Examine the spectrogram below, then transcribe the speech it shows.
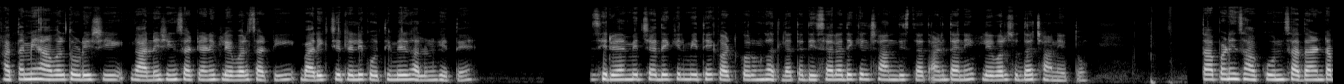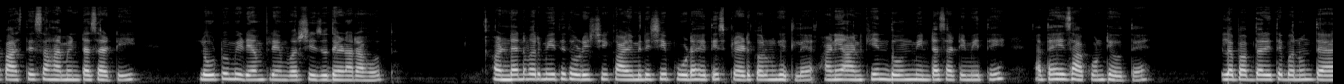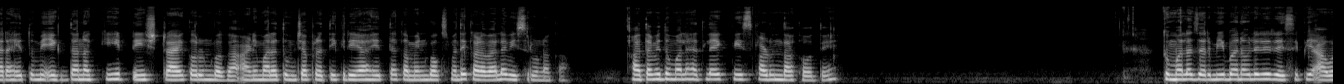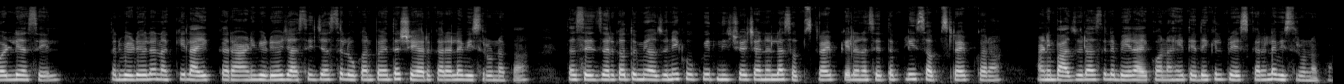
आता मी ह्यावर थोडीशी गार्निशिंगसाठी आणि फ्लेवरसाठी बारीक चिरलेली कोथिंबीर घालून घेते. हिरव्या मिरच्या देखील मी इथे कट करून घातल्या. त्या दिसायला देखील छान दिसतात आणि त्याने फ्लेवरसुद्धा छान येतो. आता आपण हे झाकून साधारणतः पाच ते सहा मिनटासाठी लो टू मिडियम फ्लेमवर शिजू देणार आहोत. अंड्यांवर मी इथे थोडीशी काळी मिरीची पूड आहे ती स्प्रेड करून घेतले आणि आणखीन दोन मिनटासाठी मी इथे आता हे झाकून ठेवते. लबाबदार इथे बनवून तयार आहे. तुम्ही एकदा नक्की ही डिश ट्राय करून बघा आणि मला तुमच्या प्रतिक्रिया आहेत त्या कमेंट बॉक्समध्ये कळवायला विसरू नका. आता मी तुम्हाला ह्यातला एक पीस काढून दाखवते. तुम्हाला जर मी बनवलेली रेसिपी आवडली असेल तर व्हिडिओला नक्की लाईक करा आणि व्हिडिओ जास्तीत जास्त लोकांपर्यंत शेअर करायला विसरू नका. तसेच जर का तुम्ही अजूनही कुक विथ निश्चय चॅनलला सबस्क्राईब केलं नसेल तर प्लीज सबस्क्राईब करा आणि बाजूला असलेलं बेल आयकॉन आहे ते देखील प्रेस करायला विसरू नका.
